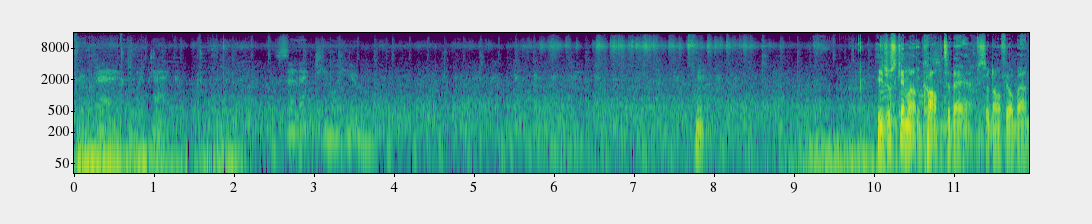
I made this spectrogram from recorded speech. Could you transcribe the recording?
Prepare to attack. Select your hero. Hmm. He just came out in comp today, so don't feel bad.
